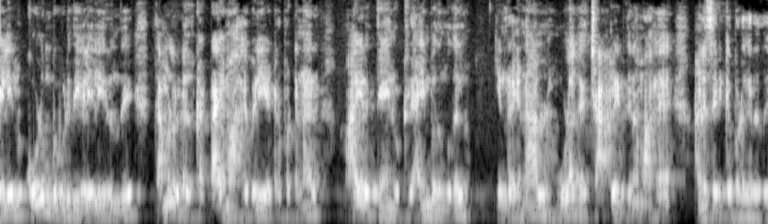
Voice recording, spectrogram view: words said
ஏழில் கொழும்பு விடுதிகளில் இருந்து தமிழர்கள் கட்டாயமாக வெளியேற்றப்பட்டனர். ஆயிரத்தி ஐநூற்றி ஐம்பது முதல் இன்றைய நாள் உலக சாக்லேட் தினமாக அனுசரிக்கப்படுகிறது.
